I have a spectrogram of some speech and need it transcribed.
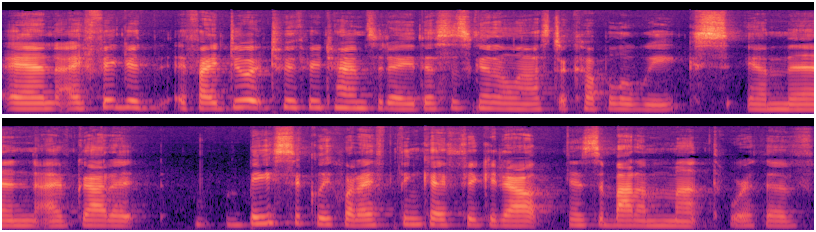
And I figured if I do it two or three times a day, this is going to last a couple of weeks. And then I've got it basically what I think I figured out is about a month worth of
